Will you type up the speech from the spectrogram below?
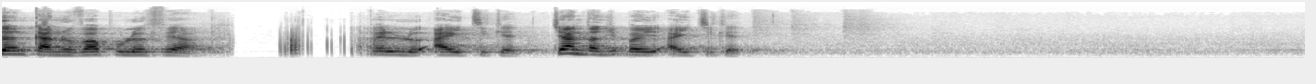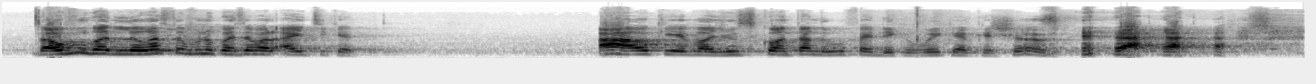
un canevas pour le faire. On appelle le high ticket. Tu as entendu parler du high ticket? Le reste, vous ne connaissez pas le high ticket. Ah, ok, je suis content de vous faire découvrir quelque chose.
